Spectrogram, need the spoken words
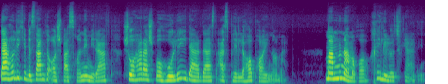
در حالی که به سمت آشپزخانه می‌رفت شوهرش با حوله در دست از پله ها پایین آمد. ممنونم آقا خیلی لطف کردین.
